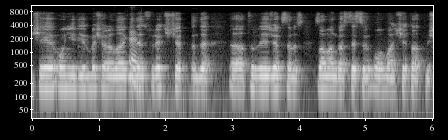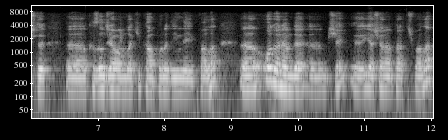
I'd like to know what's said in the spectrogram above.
şeye 17-25 Aralık'a giden evet. süreç içerisinde e, hatırlayacaksanız Zaman Gazetesi o manşeti atmıştı. E, Kızılcamam'daki kampını dinleyip falan. E, o dönemde e, bir şey e, yaşanan tartışmalar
